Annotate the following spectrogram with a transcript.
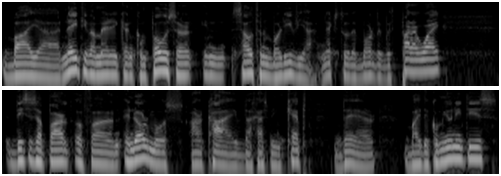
by a Native American composer in southern Bolivia, next to the border with Paraguay. This is a part of an enormous archive that has been kept there by the communities,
